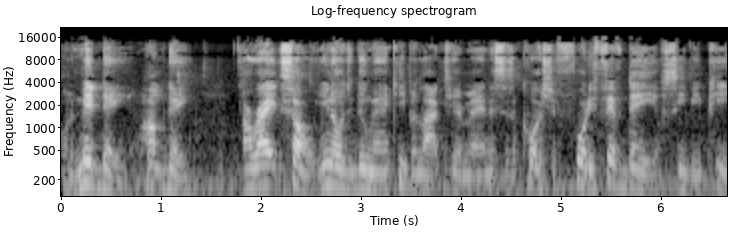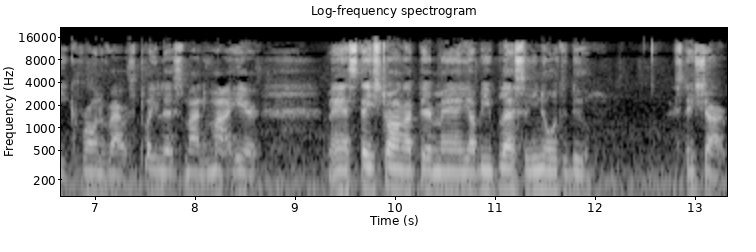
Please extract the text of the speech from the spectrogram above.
on a midday, hump day. All right, so you know what to do, man. Keep it locked here, man. This is, of course, your 45th day of CVP Coronavirus Playlist. Monty Mont here, man. Stay strong out there, man. Y'all be blessed, and you know what to do. Stay sharp.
